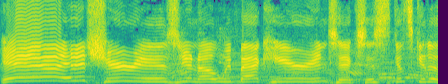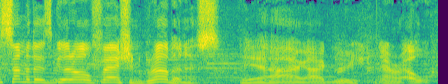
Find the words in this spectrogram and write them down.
Yeah, and it sure is. You know, we back here in Texas. Let's get us some of this good old fashioned grubbiness. Yeah, I, I agree. All right. Oh,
